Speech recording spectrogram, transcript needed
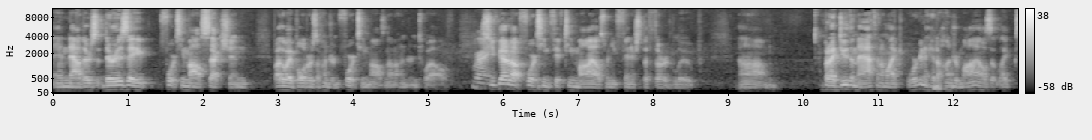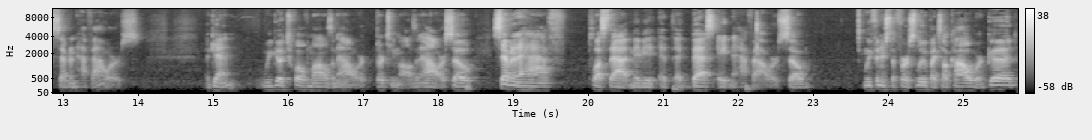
and now there's there is a 14 mile section. By the way, Boulder is 114 miles, not 112. Right. So you've got about 14, 15 miles when you finish the third loop. Um, but I do the math, and I'm like, we're going to hit 100 miles at like seven and a half hours. Again, we go 12 miles an hour, 13 miles an hour. So seven and a half plus that, maybe at, at best eight and a half hours. So we finish the first loop. I tell Kyle we're good.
